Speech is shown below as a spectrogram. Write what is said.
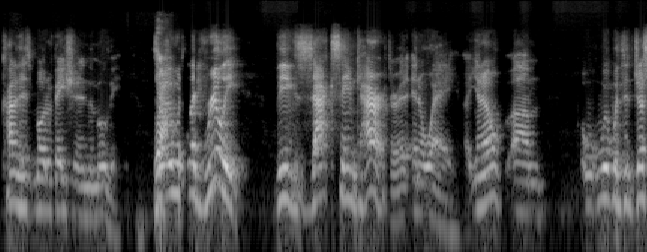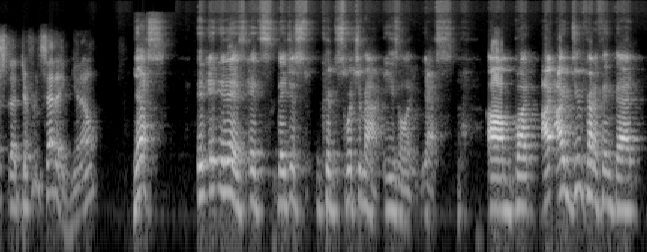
kind of his motivation in the movie. So Yeah. it was like really the exact same character in, in a way. You know, um, with, with just a different setting. You know. Yes, it, it, it is. It's they just could switch them out easily. Yes, um, but I, I do kind of think that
